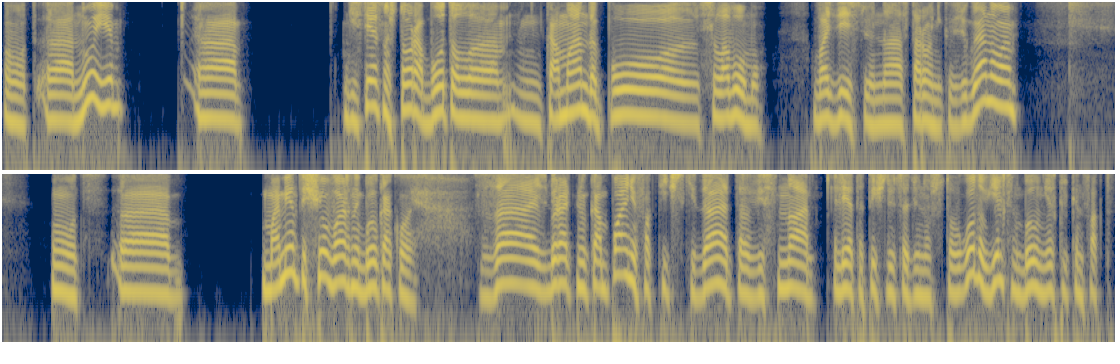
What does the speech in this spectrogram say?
Вот. а, Ну и, а, естественно, что работала команда по силовому воздействию на сторонников Зюганова. Вот. Момент еще важный был какой? За избирательную кампанию фактически, да, это весна, лето 1996 года, у Ельцина было несколько инфарктов.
